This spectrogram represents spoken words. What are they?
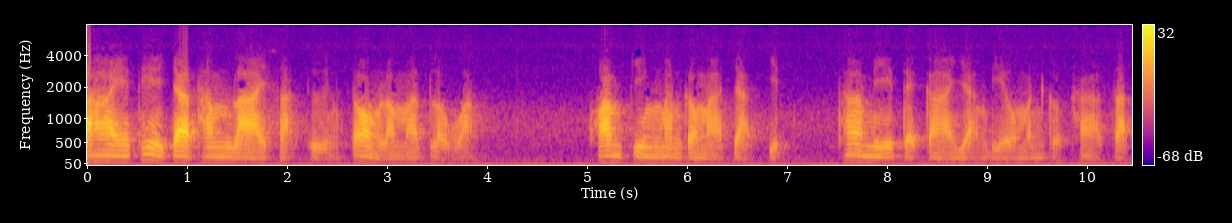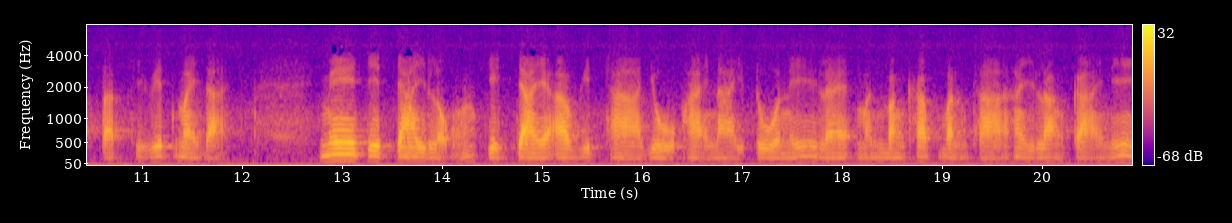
กายที่จะทำลายสัตว์อื่นต้องระมัดระวัง ความจริงมันก็มาจากจิต ถ้ามีแต่กายอย่างเดียวมันก็ฆ่าสัตว์ตัดชีวิตไม่ได้ มีจิตใจหลง จิตใจอวิชชาอยู่ภายในตัวนี้และมันบังคับบัญชาให้ร่างกายนี้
